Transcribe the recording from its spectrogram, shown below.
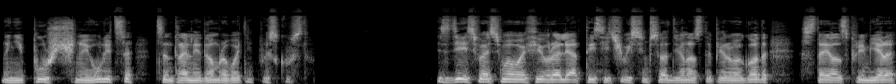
на Непушечной улице, Центральный дом работников искусств. Здесь 8 февраля 1891 года состоялась премьера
